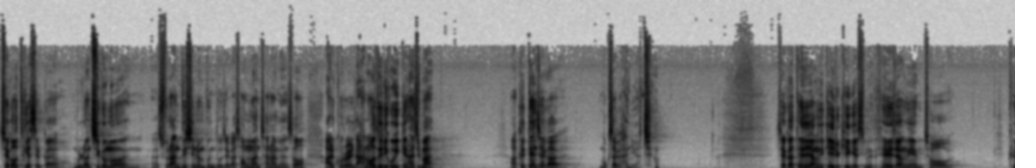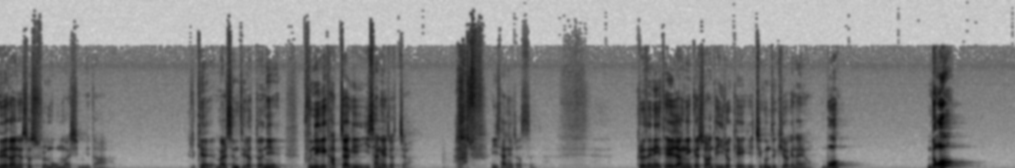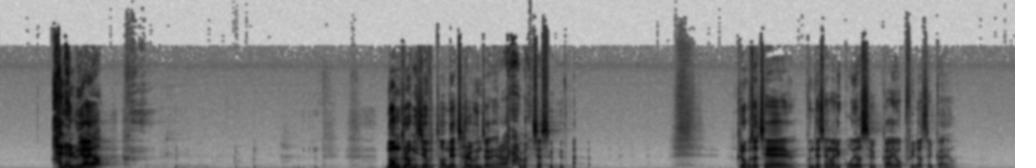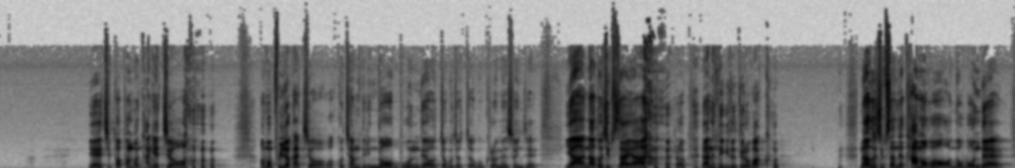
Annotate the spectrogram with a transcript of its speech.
제가 어떻게 했을까요? 물론 지금은 술 안 드시는 분도 제가 성만찬하면서 알코올을 나눠드리고 있긴 하지만 아 그땐 제가 목사가 아니었죠. 제가 대회장님께 이렇게 얘기했습니다. 대회장님 저 교회 다녀서 술 못 마십니다. 이렇게 말씀드렸더니 분위기 갑자기 이상해졌죠. 아주 이상해졌어요. 그러더니 대회장님께서 저한테 이렇게 얘기해. 지금도 기억이 나요. 뭐? 너? 할렐루야야? 넌 그럼 이제부터 내 차를 운전해라 라고 하셨습니다. 그러고서 제 군대 생활이 꼬였을까요? 풀렸을까요? 예, 집합 한번 당했죠. 한번 불려갔죠. 고참들이 너 뭔데 어쩌고 저쩌고 그러면서 이제 야 나도 집사야 라는 얘기도 들어봤고 나도 집사인데 다 먹어 너 뭔데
